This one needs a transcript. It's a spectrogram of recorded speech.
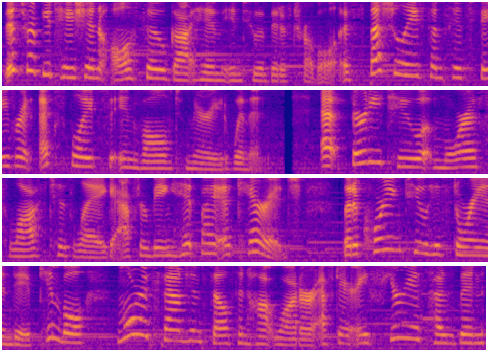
This reputation also got him into a bit of trouble, especially since his favorite exploits involved married women. At 32, Morris lost his leg after being hit by a carriage, but according to historian Dave Kimball, Morris found himself in hot water after a furious husband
